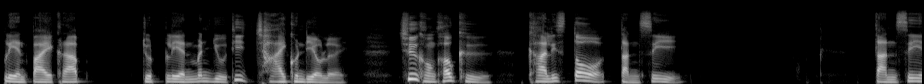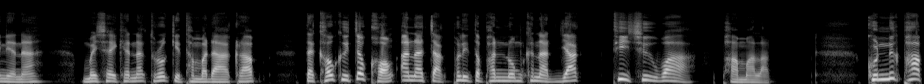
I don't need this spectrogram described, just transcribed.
เปลี่ยนไปครับ จุดเปลี่ยนมันอยู่ที่ชายคนเดียวเลย ชื่อของเขาคือคาลิสโตตันซี่ตันซี่เนี่ยนะ ไม่ใช่แค่นักธุรกิจธรรมดาครับ แต่เขาคือเจ้าของอาณาจักรผลิตภัณฑ์นมขนาดยักษ์ ที่ชื่อว่าพามาลัด คุณนึกภาพ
